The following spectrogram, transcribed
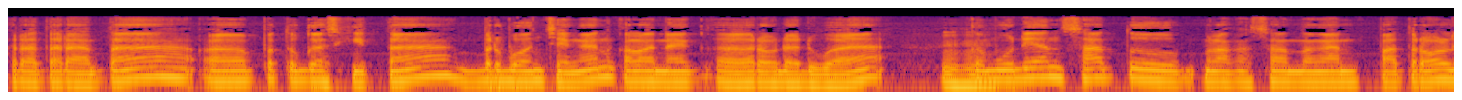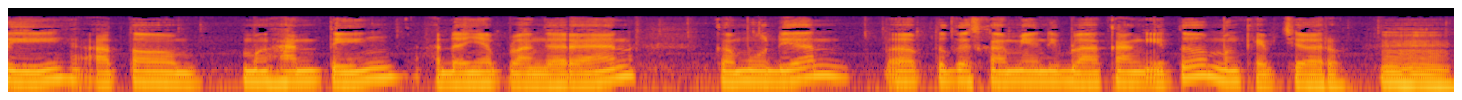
rata-rata eh, petugas kita berboncengan kalau naik eh, roda dua, kemudian satu melaksanakan patroli atau menghunting adanya pelanggaran, kemudian eh, petugas kami yang di belakang itu mengcapture, Mhm.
